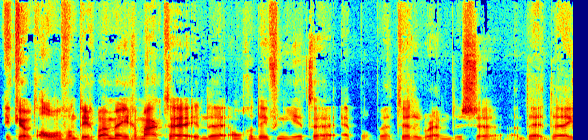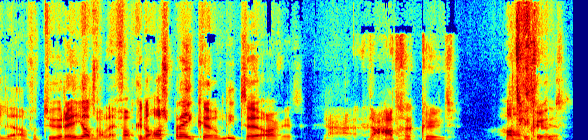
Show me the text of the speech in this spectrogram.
Ik heb het allemaal van dichtbij meegemaakt eh, in de ongedefinieerde app op eh, Telegram. Dus eh, de, de hele avonturen. Je had wel even kunnen afspreken, of niet, eh, Arvid? Ja, dat had gekund. Had, Had gekund. gekund.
